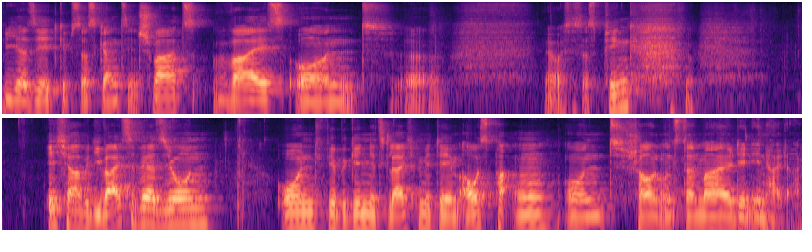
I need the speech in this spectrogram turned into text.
Wie ihr seht gibt es das Ganze in schwarz, weiß und äh, ja, was ist das, pink. Ich habe die weiße Version und wir beginnen jetzt gleich mit dem Auspacken und schauen uns dann mal den Inhalt an.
